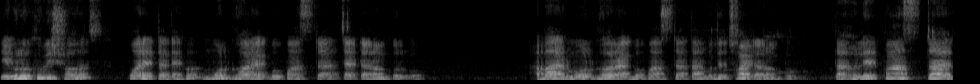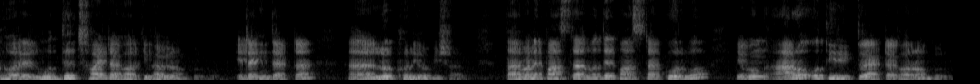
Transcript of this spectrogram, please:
এগুলো খুবই সহজ। পরেরটা দেখো, মোট ঘর আঁকবো পাঁচটা, চারটা রং করব। আবার মোট ঘর আঁকবো পাঁচটা, তার মধ্যে ছয়টা রং করব। তাহলে পাঁচটা ঘরের মধ্যে ছয়টা ঘর কীভাবে রং করব? এটা কিন্তু একটা লক্ষণীয় বিষয়। তার মানে পাঁচটার মধ্যে পাঁচটা করব এবং আরও অতিরিক্ত একটা ঘর রং করব।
